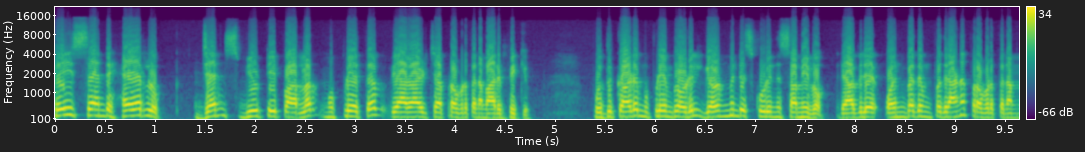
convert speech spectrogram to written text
face and hair look gents beauty parlour മുപ്ലിയത്ത് വ്യാഴാഴ്ച പ്രവർത്തനം ആരംഭിക്കും. പുതുക്കാട് മുപ്ലിയം റോഡിൽ ഗവൺമെന്റ് സ്കൂളിന് സമീപം രാവിലെ ഒൻപത് മുപ്പതിനാണ് പ്രവർത്തനം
